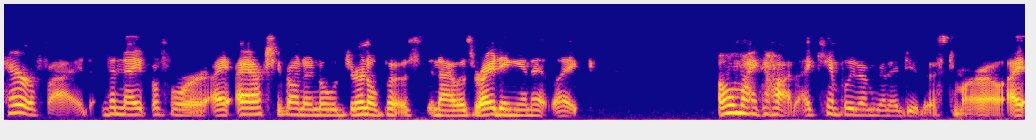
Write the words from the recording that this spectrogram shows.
terrified the night before. I, I actually found an old journal post and I was writing in it like, oh my god, I can't believe I'm going to do this tomorrow. I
